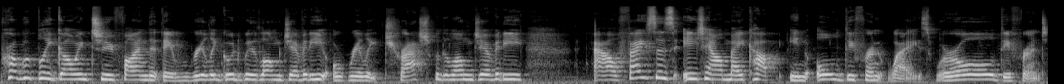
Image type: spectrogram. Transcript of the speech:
probably going to find that they're really good with longevity or really trash with longevity. Our faces eat our makeup in all different ways. We're all different.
